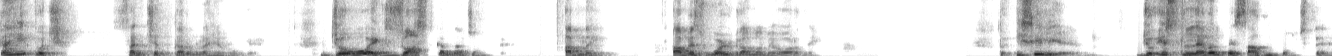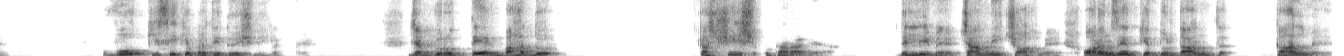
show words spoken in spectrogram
कहीं कुछ संचित कर्म रहे होंगे, जो वो एग्जॉस्ट करना चाहते अब नहीं, अब इस वर्ल्ड ड्रामा में और नहीं। तो इसीलिए जो इस लेवल पे साधु पहुँचते हैं, वो किसी के प्रति द्वेष नहीं लगते जब गुरु तेग बहादुर का शीश उतारा गया, दिल्ली में, चांदनी चौक में, औरंगज़ेब के दुर्दांत काल में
